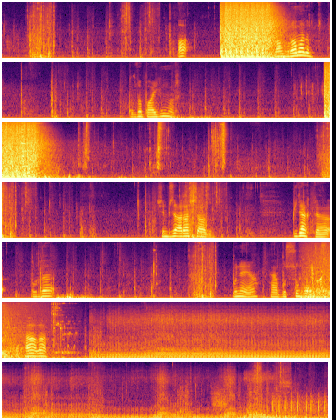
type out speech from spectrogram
Aa. Lan vuramadım. Burada baygın var. Şimdi bize araç lazım. Bir dakika. Burada Bu ne ya? Ha bu su bombası. Ha lan.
